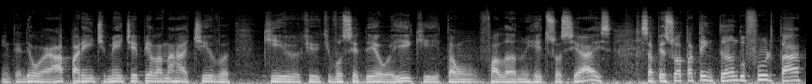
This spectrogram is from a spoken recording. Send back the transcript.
entendeu? É, aparentemente, aí, pela narrativa que, que, que você deu aí, que estão falando em redes sociais, essa pessoa está tentando furtar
